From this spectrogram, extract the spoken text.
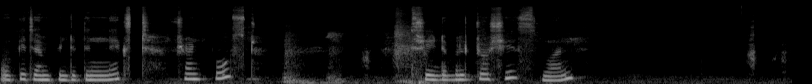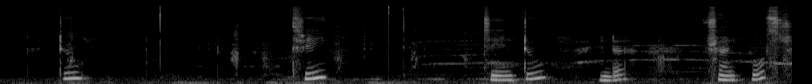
okay jump into the next front post. Three double crochets one two three chain two and a front post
